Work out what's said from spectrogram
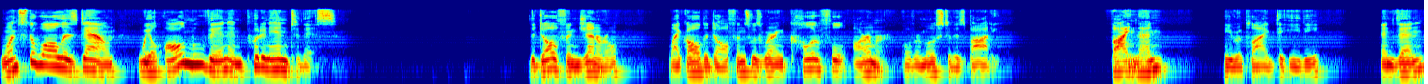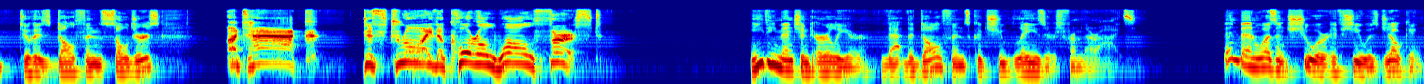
Once the wall is down, we'll all move in and put an end to this. The dolphin general, like all the dolphins, was wearing colorful armor over most of his body. Fine then, he replied to Evie, and then to his dolphin soldiers, Attack! Destroy the coral wall first! Evie mentioned earlier that the dolphins could shoot lasers from their eyes. Ben Ben wasn't sure if she was joking,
